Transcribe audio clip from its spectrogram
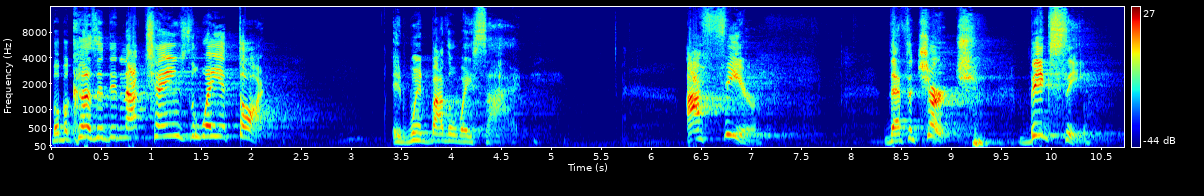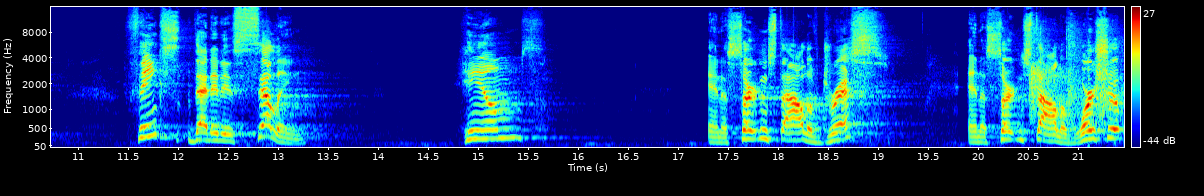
But because it did not change the way it thought, it went by the wayside. I fear that the church, Big C, thinks that it is selling hymns and a certain style of dress and a certain style of worship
